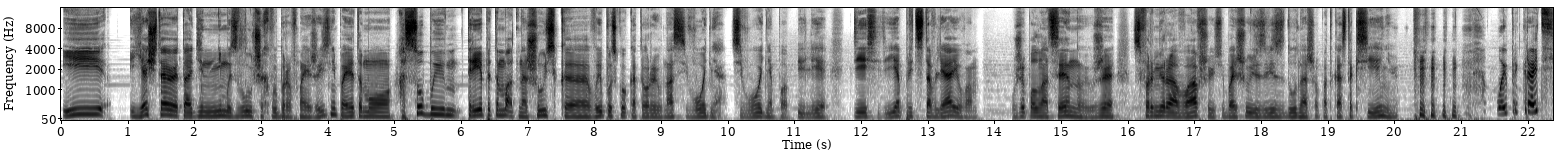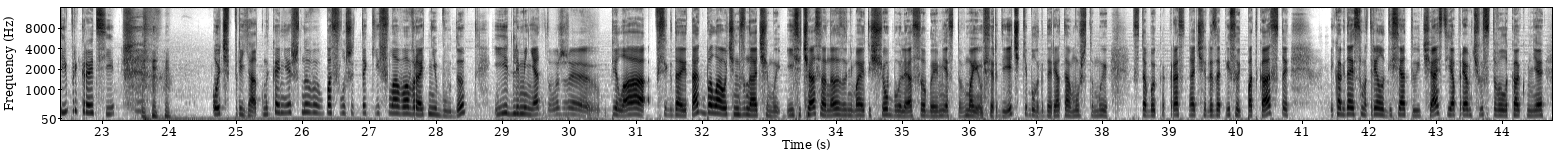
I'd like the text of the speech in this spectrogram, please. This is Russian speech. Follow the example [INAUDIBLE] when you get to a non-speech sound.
И я считаю это одним из лучших выборов в моей жизни, поэтому особым трепетом отношусь к выпуску, который у нас сегодня. Сегодня по пиле 10. И я представляю вам уже полноценную, уже сформировавшуюся большую звезду нашего подкаста Ксению. [LAUGHS] Ой, прекрати, прекрати. [LAUGHS] Очень приятно, конечно, послушать такие слова, врать не буду. И для меня тоже пила всегда и так была очень значимой, и сейчас она занимает еще более особое место в моем сердечке, благодаря тому, что мы с тобой как раз начали записывать подкасты. И когда я смотрела десятую часть, я прям чувствовала, как мне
